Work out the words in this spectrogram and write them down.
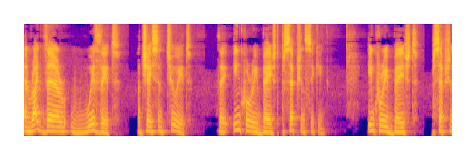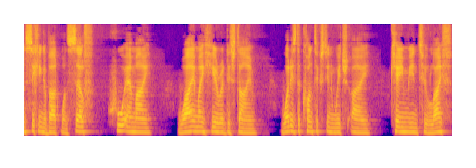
And right there with it, adjacent to it, the inquiry based perception seeking. Inquiry based perception seeking about oneself who am I? Why am I here at this time? What is the context in which I came into life?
